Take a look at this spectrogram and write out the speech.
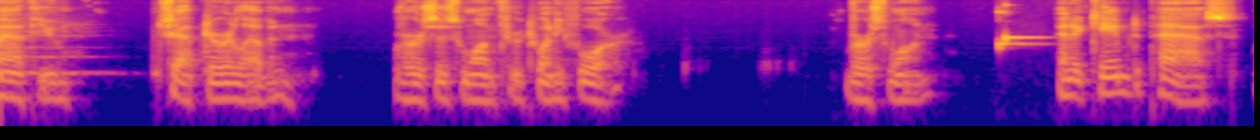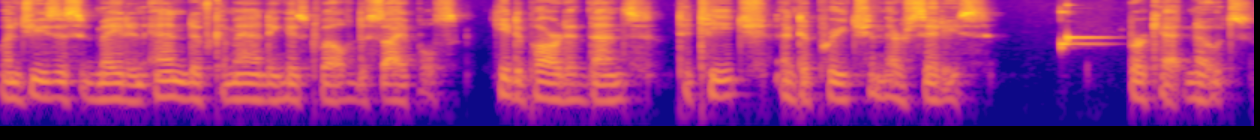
Matthew chapter 11, verses 1 through 24. Verse 1. And it came to pass, when Jesus had made an end of commanding his twelve disciples, he departed thence to teach and to preach in their cities. Burkitt notes,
